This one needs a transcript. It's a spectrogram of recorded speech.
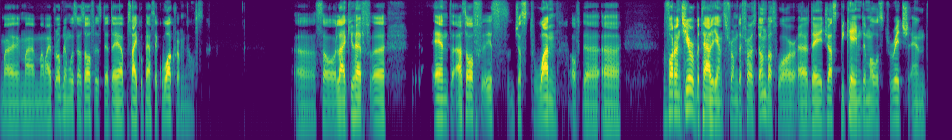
My my my problem with Azov is that they are psychopathic war criminals. Uh, so like you have, uh, and Azov is just one of the uh, volunteer battalions from the first Donbas war. Uh, they just became the most rich and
